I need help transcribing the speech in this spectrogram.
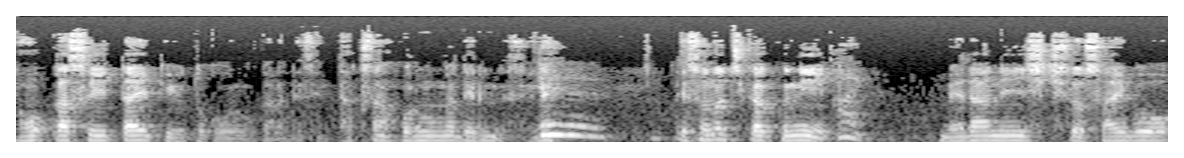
脳下垂体というところからですね、たくさんホルモンが出るんですよえね。えで、その近くにはい。メラニン色素細胞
